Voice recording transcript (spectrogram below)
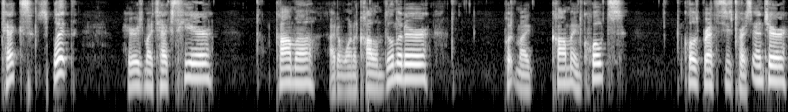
Text split. Here's my text here, comma. I don't want a column delimiter. Put my comma in quotes close parentheses, press enter,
